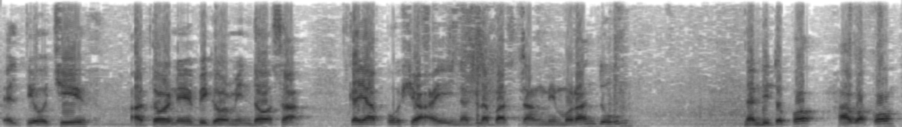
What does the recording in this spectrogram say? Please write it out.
LTO Chief Attorney Bigor Mendoza. Kaya po siya ay naglabas ng memorandum. Nandito po, hawak ko.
